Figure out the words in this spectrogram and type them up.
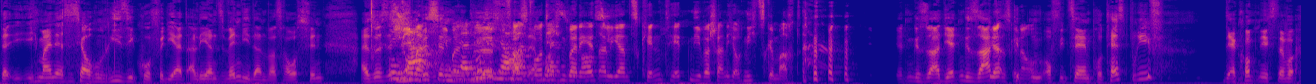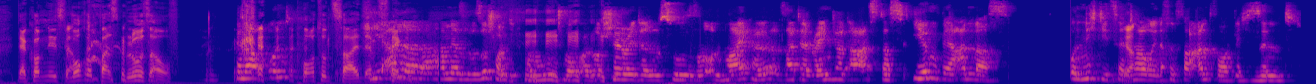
ich meine, es ist ja auch ein Risiko für die Erdallianz, wenn die dann was rausfinden. Also es ist schon ein bisschen Bluff. Wenn man Verantwortlichen bei der Erdallianz kennt, hätten die wahrscheinlich auch nichts gemacht. die hätten gesagt, die hätten gesagt es genau. gibt einen offiziellen Protestbrief. Der kommt nächste Woche, der kommt nächste Woche, passt bloß auf. Genau, und die alle haben ja sowieso schon die Vermutung, also Sheridan, Susan und Michael, seit der Ranger da ist, dass irgendwer anders und nicht die Centauri ja. dafür verantwortlich sind.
